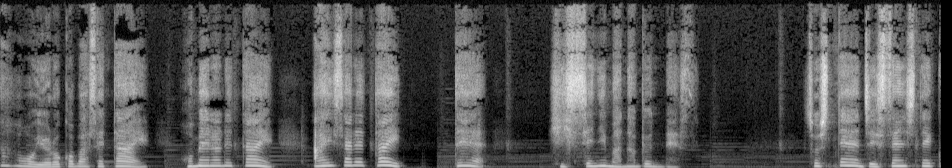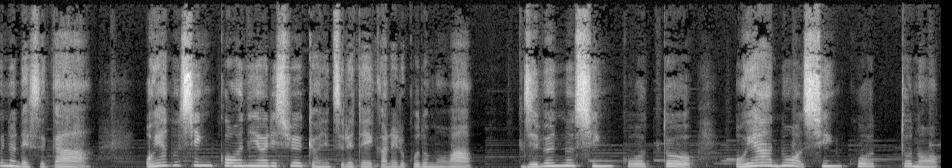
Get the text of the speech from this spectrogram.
母を喜ばせたい褒められたい愛されたいって必死に学ぶんですそして実践していくのですが、親の信仰により宗教に連れて行かれる子供は、自分の信仰と親の信仰との、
